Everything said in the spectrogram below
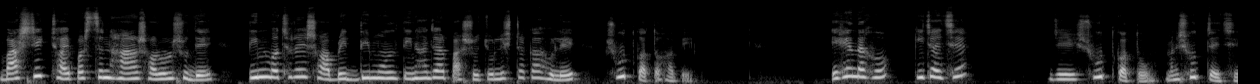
বার্ষিক ছয় পার্সেন্ট হার সরল সুদে তিন বছরের সবৃদ্ধি মূল তিন হাজার পাঁচশো চল্লিশ টাকা হলে সুদ কত হবে? এখানে দেখো কি চাইছে? যে সুদ কত মানে সুদ চাইছে।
